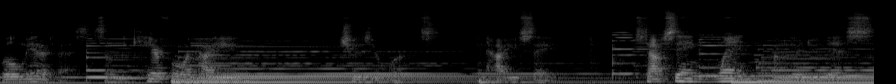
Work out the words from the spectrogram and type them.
will manifest. So be careful on how you choose your words and how you say it. Stop saying when I'm going to do this,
